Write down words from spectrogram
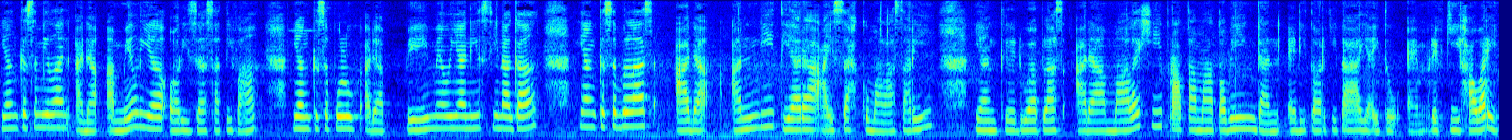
Yang kesembilan ada Amelia Oriza Sativa. Yang kesepuluh ada B. Meliani Sinaga. Yang kesebelas ada Andi Tiara Aisyah Kumalasari. Yang ke-12 ada Malehi Pratama Tobing dan editor kita yaitu M. Rifki Hawari.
